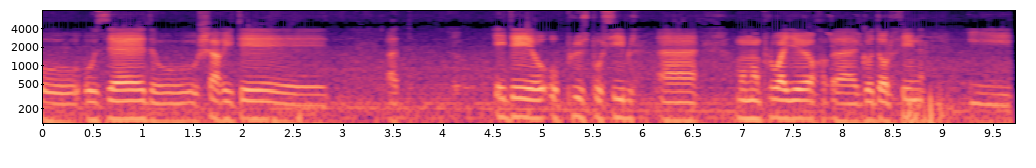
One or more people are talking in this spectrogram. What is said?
aux, aides, aux, charités, à aider au, au plus possible. Euh, mon employeur euh, Godolphin, il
